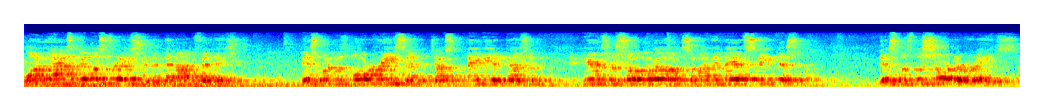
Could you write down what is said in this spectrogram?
One last illustration and then I'm finished. This one was more recent, just maybe a dozen years or so ago, and some of you may have seen this one. Shorter race.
